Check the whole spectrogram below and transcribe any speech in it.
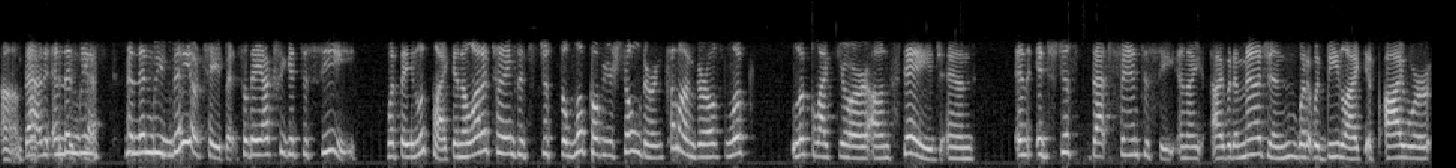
um, bad. And then we and then we videotape it, so they actually get to see what they look like. And a lot of times, it's just the look over your shoulder, and come on, girls, look look like you're on stage. And and it's just that fantasy. And i i would imagine what it would be like if i were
